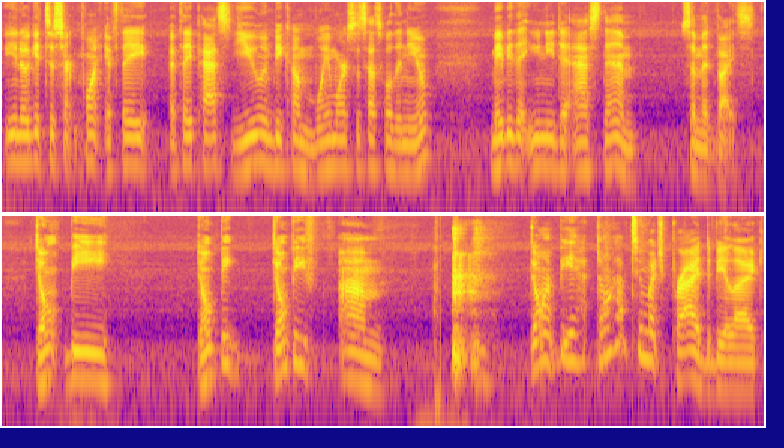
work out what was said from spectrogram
you know get to a certain point if they if they pass you and become way more successful than you, maybe that you need to ask them some advice. Don't be don't be don't be um don't be don't have too much pride to be like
